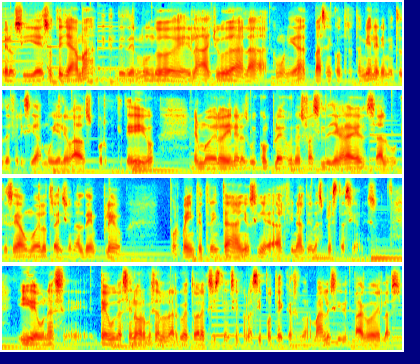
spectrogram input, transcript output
Pero si eso te llama desde el mundo de la ayuda a la comunidad, vas a encontrar también elementos de felicidad muy elevados, porque te digo, el modelo de dinero es muy complejo y no es fácil de llegar a él, salvo que sea un modelo tradicional de empleo por 20, 30 años y al final de unas prestaciones y de unas eh, deudas enormes a lo largo de toda la existencia con las hipotecas normales y el pago de, las,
